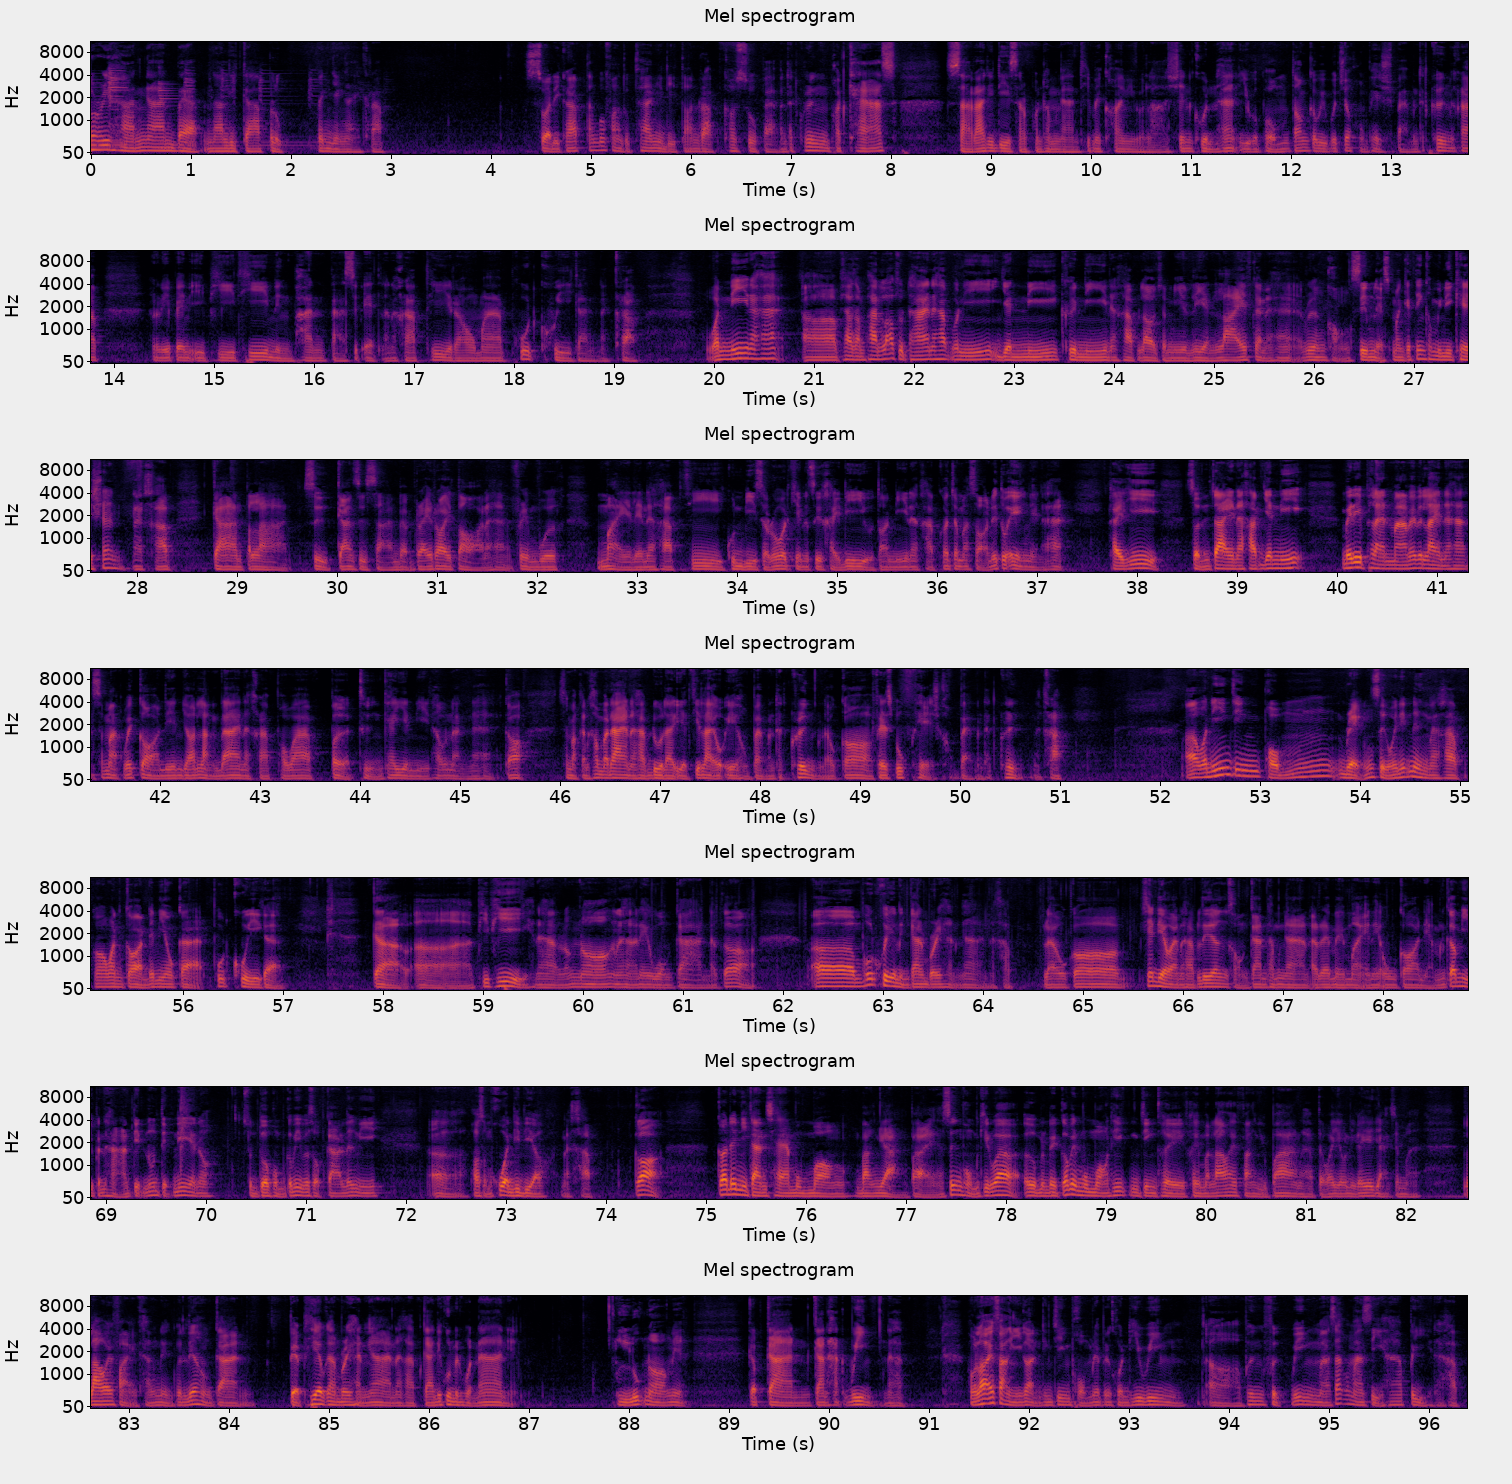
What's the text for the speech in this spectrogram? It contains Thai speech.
บริหารงานแบบนาฬิกาปลุกเป็นยังไงครับ สวัสดีครับ ท่านผู้ฟังทุกท่านยินดีต้อนรับเข้าสู่ 8บรรทัดครึ่งพอดแคสต์สาระดีๆสำหรับคนทำงานที่ไม่ค่อยมีเวลา เช่นคุณฮะ อยู่กับผมต้องกวีบุญเจ้าของเพจ8บรรทัดครึ่งนะครับวันนี้เป็น EP ที่ 1081 แล้วนะครับ ที่เรามาพูดคุยกันนะครับ วันนี้นะฮะประชาสัมพันธ์รอบสุดท้ายนะครับ วันนี้เย็นนี้คืนนี้นะครับ เราจะมีเรียนไลฟ์กันนะฮะ เรื่องของ seamless marketing communication นะครับ การตลาดสื่อการสื่อสารแบบไร้รอยต่อนะฮะ framework ใหม่เลยนะครับ ที่คุณบีสโรจเขียนหนังสือขายดีอยู่ตอนนี้นะครับ ก็จะมาสอนด้วยตัวเองเลยนะฮะใครที่สนใจนะครับเย็นนี้ไม่ได้ plan มาไม่เป็นไรนะฮะสมัครไว้ก่อนเรียนย้อนหลังได้นะครับ เพราะว่าเปิดถึงแค่เย็นนี้เท่านั้นนะฮะก็สมัครกันเข้ามาได้นะครับ ดูรายละเอียดที่ LINE OA ของ8บรรทัดครึ่ง แล้วก็ Facebook Page ของ8บรรทัดครึ่งนะครับวันนี้จริงๆ ผมเบรกหนังสือไว้นิดนึงนะครับ ก็วันก่อนได้มีโอกาสพูดคุยกับ กับพี่ๆนะครับน้องๆนะฮะในวงการแล้วก็พูดคุยถึงการบริหารงานนะครับ แล้วก็เช่นเดียวกันนะครับ เรื่องของการทำงานอะไรใหม่ ๆ ในองค์กรเนี่ยมันก็มีปัญหาติดนู่นติดนี่เนาะส่วนตัวผมก็มีประสบการณ์เรื่องนี้ออพอสมควรทีเดียวนะครับ ก็ก็ได้มีการแชร์มุมมองบางอย่างไป ซึ่งผมคิดว่าเออมันเป็นก็เป็นมุมมองที่จริง ๆ เคยเคยมาเล่าให้ฟังอยู่บ้างนะครับ แต่ว่าวันนี้ก็อยากจะมาเล่าให้ฟังอีกครั้งหนึ่งเป็นเรื่องของการเปรียบเทียบการบริหารงานนะครับ การที่คุณเป็นหัวหน้าเนี่ย หรือลูกน้องเนี่ยกับการการหัดวิ่งนะครับผมเล่าให้ฟังอย่างนี้ก่อนจริง ๆ ผมเนี่ยเป็นคนที่วิ่งเเพิ่งฝึกวิ่งมาสักประมาณ4ีหปีนะครับ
